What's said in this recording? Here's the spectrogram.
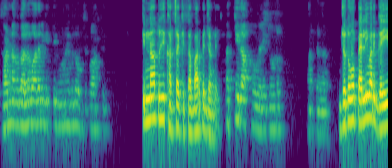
ਸਾਡੇ ਨਾਲ ਕੋਈ ਗੱਲਬਾਤ ਨਹੀਂ ਕੀਤੀ ਫੋਨੇ ਬਲੌਕ 'ਚ ਪਾਤੇ ਕਿੰਨਾ ਤੁਸੀਂ ਖਰਚਾ ਕੀਤਾ ਬਾਹਰ ਭੇਜਣ ਲਈ? 25 ਲੱਖ ਹੋ ਗਏ ਟੋਟਲ ਖਰਚਾ ਦਾ ਜਦੋਂ ਪਹਿਲੀ ਵਾਰ ਗਈ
